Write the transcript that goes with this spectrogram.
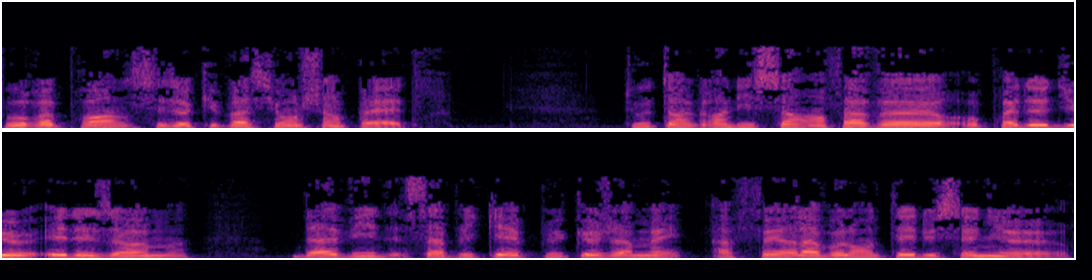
pour reprendre ses occupations champêtres. Tout en grandissant en faveur auprès de Dieu et des hommes, David s'appliquait plus que jamais à faire la volonté du Seigneur.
